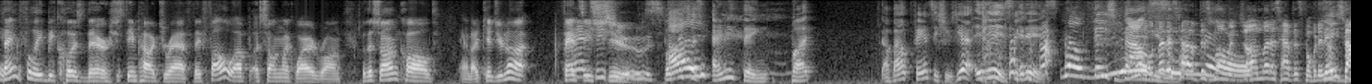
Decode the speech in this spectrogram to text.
Thankfully, because they're steam powered giraffe, they follow up a song like Wired Wrong with a song called, and I kid you not, Fancy, Fancy Shoes. Shoes. But this I- is anything but about fancy shoes. Yeah, it is. It is. Well, Face you value. Oh, let us have this no. moment, John. Let us have this moment. It's Face about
